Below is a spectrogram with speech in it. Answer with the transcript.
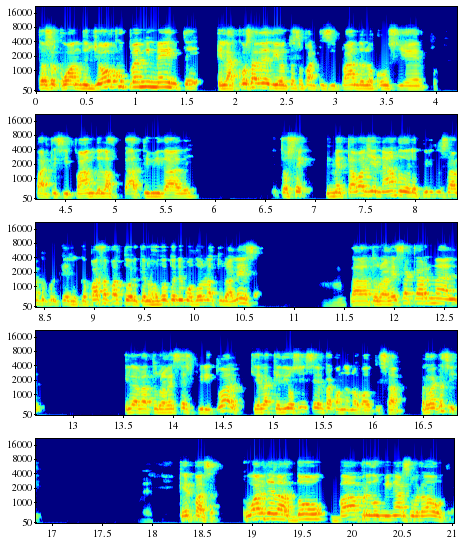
Entonces, cuando yo ocupé mi mente en las cosas de Dios, entonces participando en los conciertos, participando en las actividades, entonces me estaba llenando del Espíritu Santo, porque lo que pasa, pastor, es que nosotros tenemos dos naturalezas. La naturaleza carnal y la naturaleza espiritual, que es la que Dios inserta cuando nos bautizamos. ¿Verdad que sí? ¿Qué pasa? ¿Cuál de las dos va a predominar sobre la otra?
